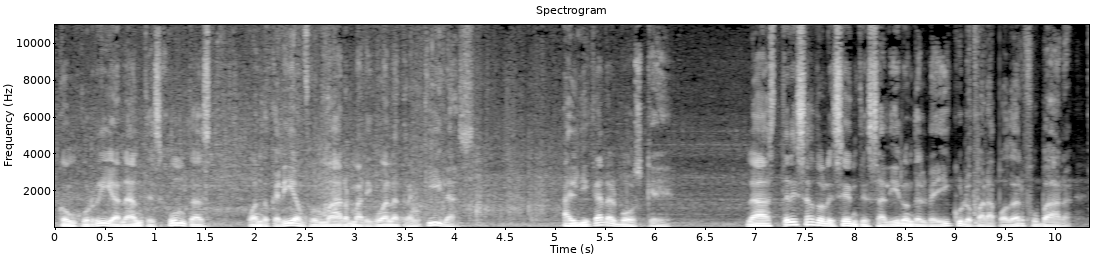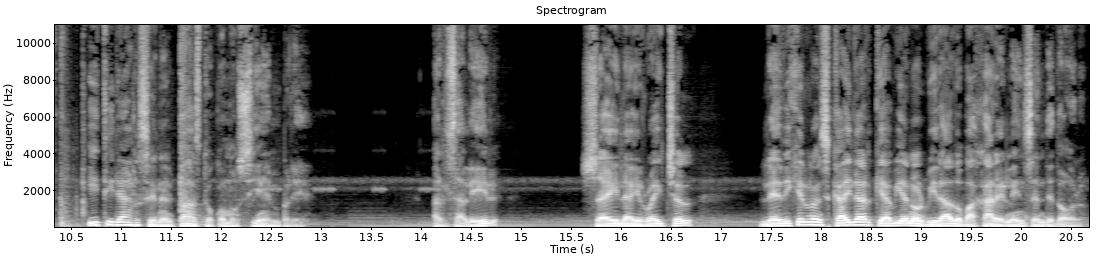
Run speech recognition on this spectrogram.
concurrían antes juntas cuando querían fumar marihuana tranquilas. Al llegar al bosque, las tres adolescentes salieron del vehículo para poder fumar y tirarse en el pasto como siempre. Al salir, Sheila y Rachel le dijeron a Skylar que habían olvidado bajar el encendedor.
